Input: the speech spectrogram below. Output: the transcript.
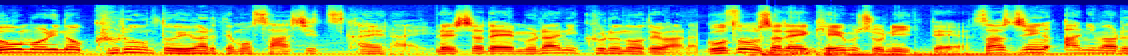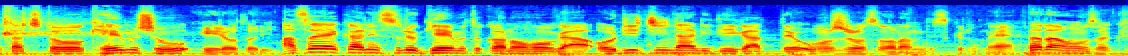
どうもりのクローンと言われても差し支えない。列車で村に来るのではなく護送車で刑務所に行って殺人アニマルたちと刑務所を彩り鮮やかにするゲームとかの方がオリジナリティがあって面白そうなんですけどね。ただ本作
